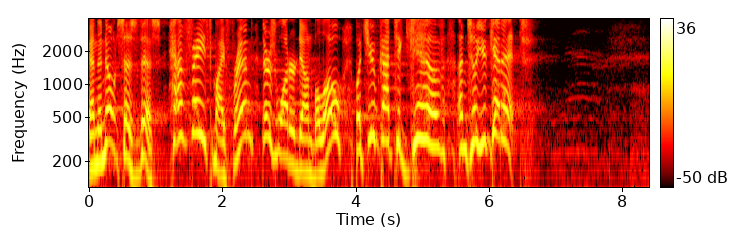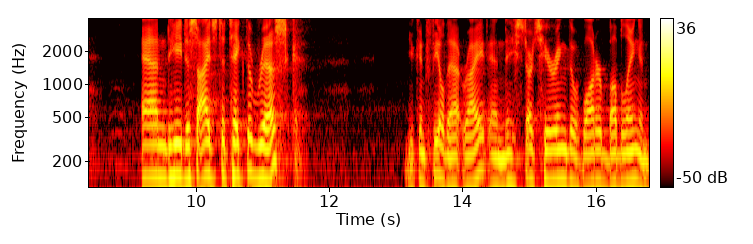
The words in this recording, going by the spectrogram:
And the note says this Have faith, my friend. There's water down below, but you've got to give until you get it. And he decides to take the risk. You can feel that, right? And he starts hearing the water bubbling and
